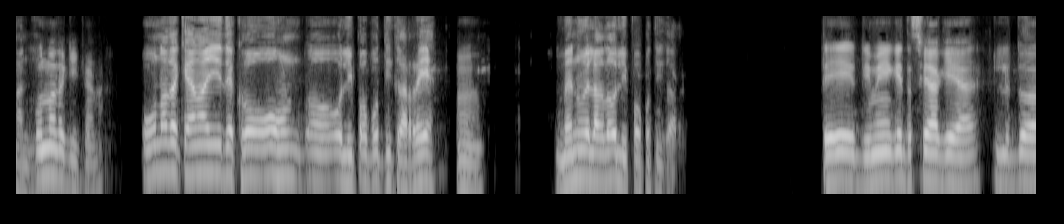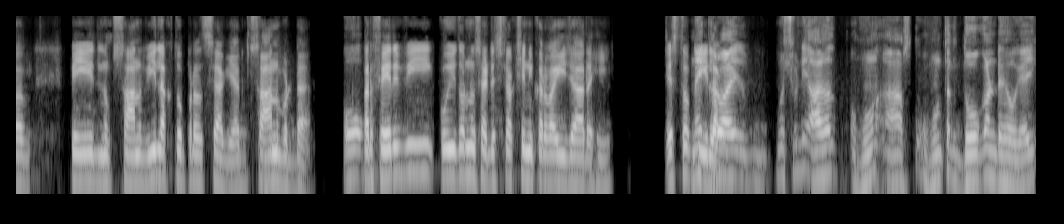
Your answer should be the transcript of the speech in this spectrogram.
ਹਾਂਜੀ। ਉਹਨਾਂ ਦਾ ਕੀ ਕਹਿਣਾ? ਉਹਨਾਂ ਦਾ ਕਹਿਣਾ ਜੀ ਦੇਖੋ ਉਹ ਹੁਣ ਉਹ ਲਿਪੋਪੋਤੀ ਕਰ ਰਹੇ ਆ। ਹੂੰ। ਮੈਨੂੰ ਇਹ ਲੱਗਦਾ ਉਹ ਲਿਪੋਪੋਤੀ ਕਰ ਰਹੇ ਤੇ ਜਿਵੇਂ ਕਿ ਦੱਸਿਆ ਗਿਆ ਵੀ ਨੁਕਸਾਨ 20 ਲੱਖ ਤੋਂ ਉੱਪਰ ਦੱਸਿਆ ਗਿਆ ਨੁਕਸਾਨ ਵੱਡਾ। ਉਹ ਪਰ ਫਿਰ ਵੀ ਕੋਈ ਤੁਹਾਨੂੰ ਸੈਟੀਸਫੈਕਸ਼ਨ ਨਹੀਂ ਕਰਵਾਈ ਜਾ ਰਹੀ। ਇਸ ਤੋਂ ਕੀ ਨਹੀਂ ਲੱਗ ਕਰਵਾਏ ਕੁਝ ਵੀ ਨਹੀਂ ਹਾਲ ਹੁਣ ਆਸ- ਹੁਣ ਤੱਕ 2 ਘੰਟੇ ਹੋ ਗਿਆ ਜੀ।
